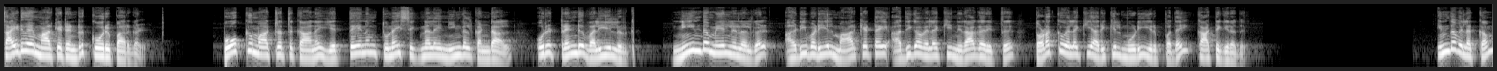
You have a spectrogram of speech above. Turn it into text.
சைடுவே மார்க்கெட் என்று கோரிப்பார்கள். போக்கு மாற்றத்துக்கான எத்தேனும் துணை சிக்னலை நீங்கள் கண்டால் ஒரு ட்ரெண்டு வழியில் இருக்கு. நீண்ட மேல்நிழல்கள் அடிப்படையில் மார்க்கெட்டை அதிக விலைக்கு நிராகரித்து தொடக்கு விலைக்கு அருகில் மூடி இருப்பதை காட்டுகிறது. இந்த விளக்கம்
